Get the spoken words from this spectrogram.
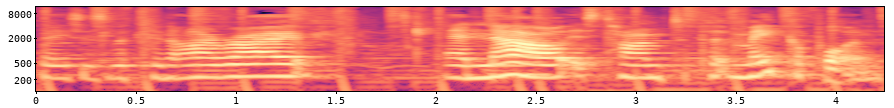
Face is looking all right. And now it's time to put makeup on.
